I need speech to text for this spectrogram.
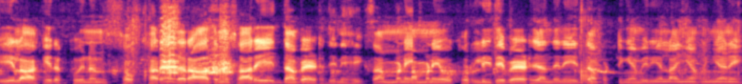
ਇਹ ਲਾ ਕੇ ਰੱਖੋ, ਇਹਨਾਂ ਨੂੰ ਸੌਖਾ ਰਹਿੰਦਾ, ਰਾਤ ਨੂੰ ਸਾਰੇ ਇਦਾਂ ਬੈਠਦੇ ਨੇ ਇਹ ਸਾਹਮਣੇ ਸਾਹਮਣੇ ਉਹ ਖੁਰਲੀ ਤੇ ਬੈਠ ਜਾਂਦੇ ਨੇ ਇਦਾਂ ਫੱਟੀਆਂ ਮੇਰੀਆਂ ਲਾਈਆਂ ਹੋਈਆਂ ਨੇ,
